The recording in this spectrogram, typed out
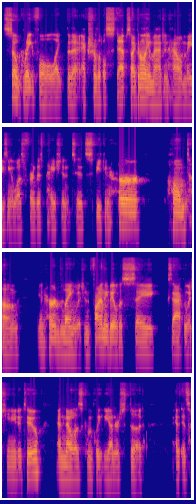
so grateful, like the extra little steps. So I can only imagine how amazing it was for this patient to speak in her home tongue in her language and finally be able to say exactly what she needed to and know was completely understood. And it's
